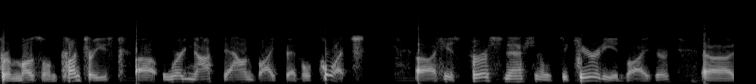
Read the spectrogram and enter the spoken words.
from Muslim countries uh, were knocked down by federal courts. Uh, his first national security advisor, uh,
